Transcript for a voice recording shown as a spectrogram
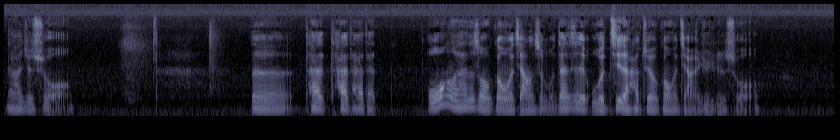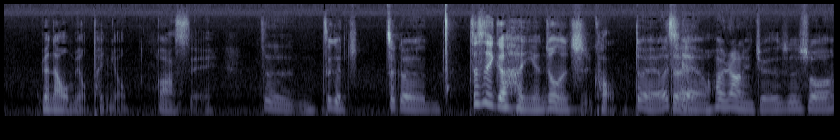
那他就说，呃，他他他他，我忘了他那时候跟我讲什么，但是我记得他最后跟我讲一句，就是说，原来我没有朋友。哇塞，这这个这个，这是一个很严重的指控。对，而且会让你觉得就是说，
